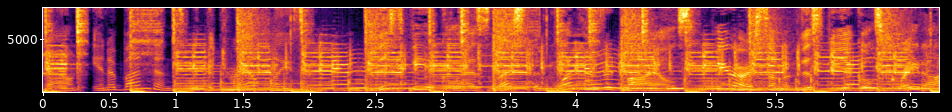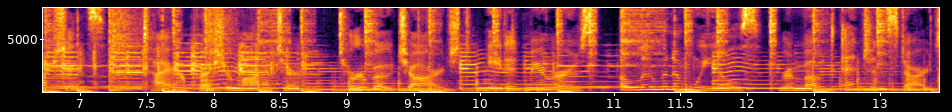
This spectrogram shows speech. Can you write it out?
found in abundance with the Trailblazer. This vehicle has less than 100 miles. Here are some of this vehicle's great options. Tire pressure monitor, turbocharged, heated mirrors, aluminum wheels, remote engine start,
